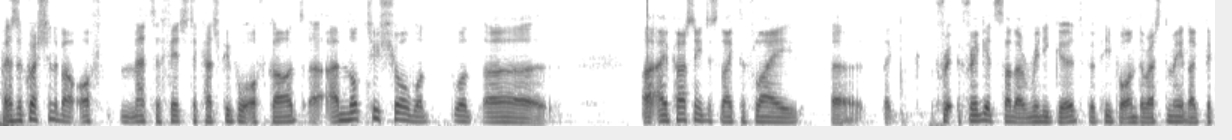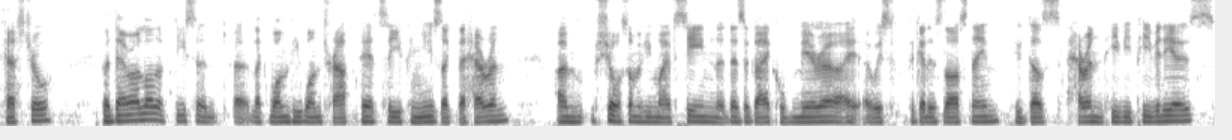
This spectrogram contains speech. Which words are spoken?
There's a question about off meta fits to catch people off guard. Uh, I'm not too sure what what uh I, I personally just like to fly uh like fr- frigates that are really good but people underestimate like the Kestrel. But there are a lot of decent uh, like 1v1 trap fits so you can use like the Heron I'm sure some of you might have seen that there's a guy called Mira, I always forget his last name, who does Heron PvP videos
